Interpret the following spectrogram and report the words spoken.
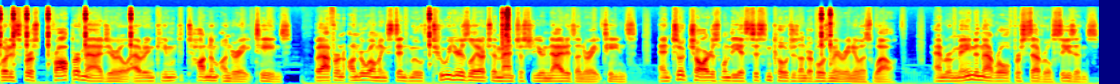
but his first proper managerial outing came the Tottenham under 18s. But after an underwhelming stint, moved two years later to Manchester United's under 18s, and took charge as one of the assistant coaches under Jose Mourinho as well, and remained in that role for several seasons.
